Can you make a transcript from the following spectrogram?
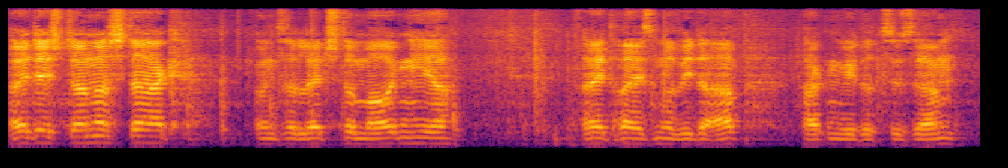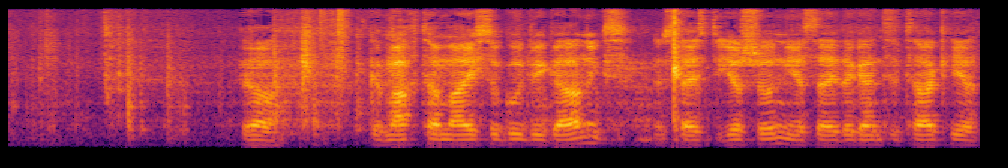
Heute ist Donnerstag, unser letzter Morgen hier. Heute reisen wir wieder ab, packen wieder zusammen. Ja, gemacht haben wir eigentlich so gut wie gar nichts. Das heißt, ihr schon, ihr seid den ganzen Tag hier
